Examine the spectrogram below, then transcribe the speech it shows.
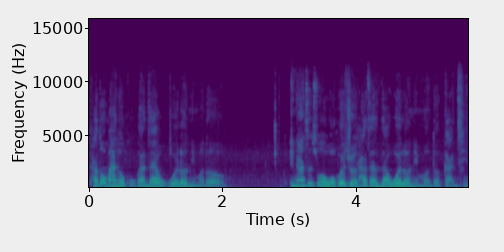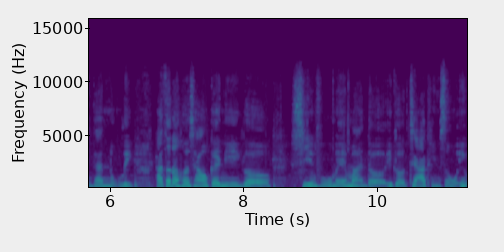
他都埋头苦干在为了你们的。应该是说，我会觉得他正在为了你们的感情在努力，他真的很想要给你一个幸福美满的一个家庭生活。应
